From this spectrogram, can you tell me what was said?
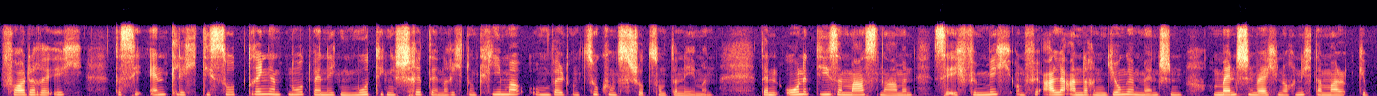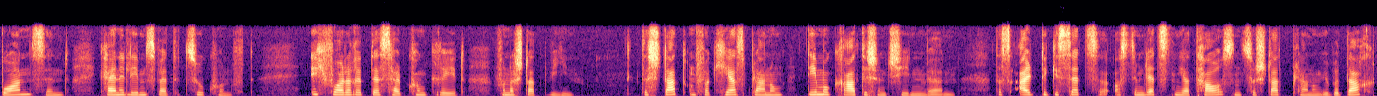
fordere ich, dass sie endlich die so dringend notwendigen mutigen Schritte in Richtung Klima-, Umwelt- und Zukunftsschutz unternehmen. Denn ohne diese Maßnahmen sehe ich für mich und für alle anderen jungen Menschen und Menschen, welche noch nicht einmal geboren sind, keine lebenswerte Zukunft. Ich fordere deshalb konkret von der Stadt Wien, dass Stadt- und Verkehrsplanung demokratisch entschieden werden dass alte Gesetze aus dem letzten Jahrtausend zur Stadtplanung überdacht,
